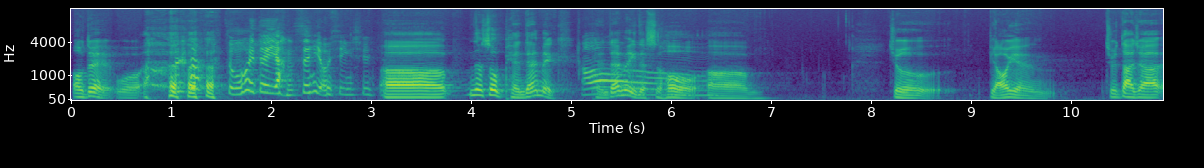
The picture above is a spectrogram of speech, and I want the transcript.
哦，对我 怎么会对养生有兴趣？呃那时候 pandemic 哦 pandemic 的时候，呃，就表演，就大家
